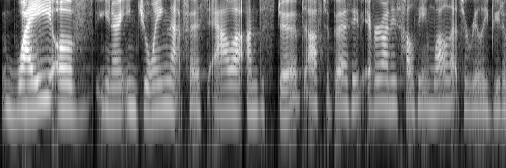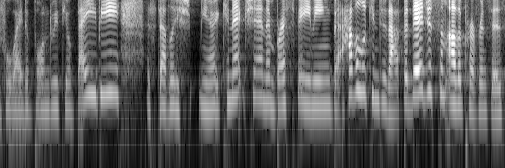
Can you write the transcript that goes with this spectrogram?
way of you know enjoying that first hour undisturbed after birth. If everyone is healthy and well that's a really beautiful way to bond with your baby establish you know connection and breastfeeding but have a look into that. But they're just some other preferences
